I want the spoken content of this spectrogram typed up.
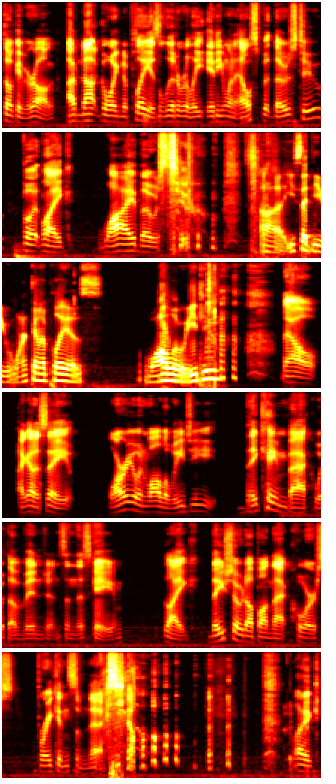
don't get me wrong, I'm not going to play as literally anyone else but those two, but like why those two? uh, you said you weren't gonna play as Waluigi. now, I gotta say, Wario and Waluigi, they came back with a vengeance in this game. Like, they showed up on that course breaking some necks, y'all. like,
